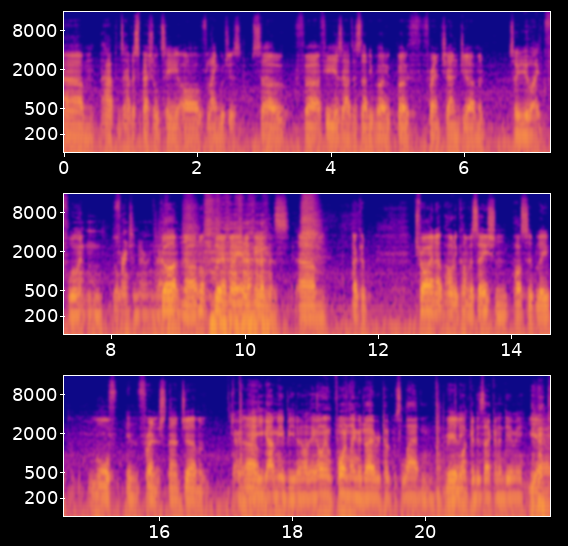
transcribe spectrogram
um, happened to have a specialty of languages. So for a few years, I had to study both both French and German. So you like fluent in Oh, French and German? God, no, I'm not fluent by any means. Um, I could try and uphold a conversation, possibly more f- in French than German. Mean, yeah, Um, you got me beat. The only foreign language I ever took was Latin. Really? What good is that going to do me? Yeah.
